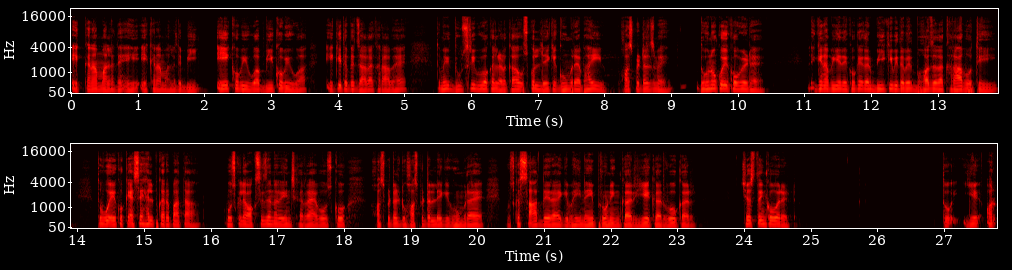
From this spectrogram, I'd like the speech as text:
एक का नाम मान लेते हैं ए, एक का नाम मान लेते हैं बी। ए को भी हुआ, बी को भी हुआ ए की तबीयत ज़्यादा ख़राब है तो मेरी दूसरी बुआ का लड़का उसको लेके घूम रहा है भाई हॉस्पिटल्स में। दोनों को ही कोविड है। लेकिन अब ये देखो कि अगर बी की भी तबीयत बहुत ज़्यादा ख़राब होती तो वो ए को कैसे हेल्प कर पाता? वो उसके लिए ऑक्सीजन अरेंज कर रहा है वो उसको हॉस्पिटल टू हॉस्पिटल लेके घूम रहा है उसका साथ दे रहा है कि भाई नहीं प्रोनिंग कर ये कर वो कर। जस्ट थिंक ओवर इट तो ये और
